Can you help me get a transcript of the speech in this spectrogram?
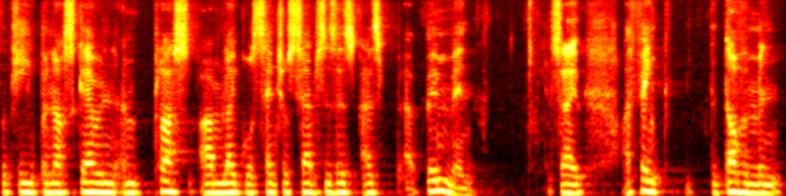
for keeping us going, and plus um, local essential services as, as uh. So I think the government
